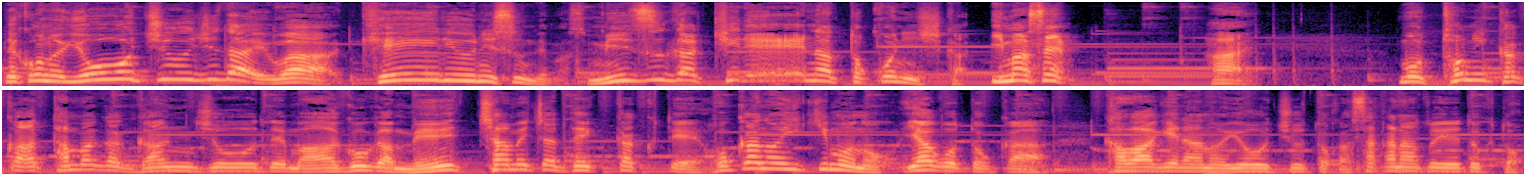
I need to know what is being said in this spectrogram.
でこの幼虫時代は渓流に住んでます。水がきれいなとこにしかいません。はい。もうとにかく頭が頑丈でも顎がめちゃめちゃでっかくて他の生き物ヤゴとかカワゲラの幼虫とか魚と入れとくと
